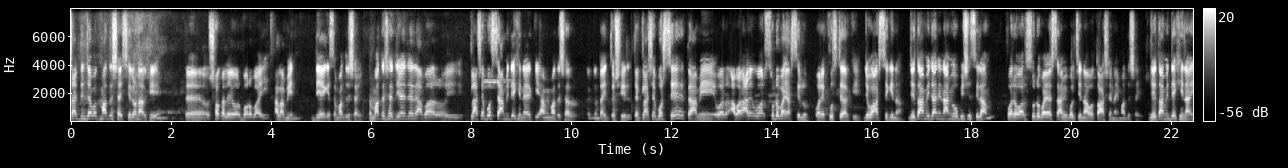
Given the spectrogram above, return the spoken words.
চার দিন যাবৎ মাদ্রাসায় ছিল না আর কি সকালে ওর বড় ভাই আলামিন দিয়ে গেছে মাদ্রাসায়। মাদ্রাসায় দিয়ে গেলে আবার ওই ক্লাসে বসছে, আমি দেখি না আর কি আমি মাদ্রাসার একজন দায়িত্বশীল। তো ক্লাসে বসছে, তা আমি ওর, আবার আরে ওর ছোট ভাই আসছিল, ওরে খুঁজতে আর কি যে ও আসছে কিনা। যেহেতু আমি জানি না, আমি অফিসে ছিলাম, পরে ওর ছোট ভাই আসছে, আমি বলছি, না, ও তো আসে নাই মাদ্রাসায়। যেহেতু আমি দেখি নাই,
